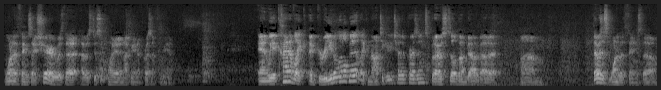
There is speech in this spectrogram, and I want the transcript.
one of the things I shared was that I was disappointed in not getting a present from you. And we had kind of like agreed a little bit, like not to get each other presents, but I was still bummed out about it. Um, that was just one of the things, though.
